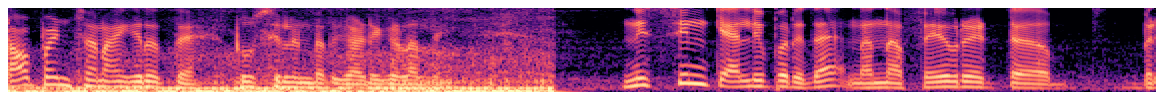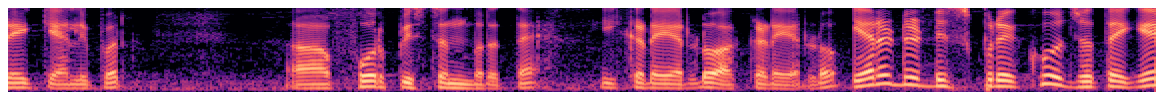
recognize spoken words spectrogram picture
ಟಾಪ್ ಎಂಡ್ ಚೆನ್ನಾಗಿರುತ್ತೆ ಟೂ ಸಿಲಿಂಡರ್ ಗಾಡಿಗಳಲ್ಲಿ. ನಿಸ್ಸಿನ್ ಕ್ಯಾಲಿಪರ್ ಇದೆ. ನನ್ನ favourite brake caliper four piston ಬರುತ್ತೆ. ಈ ಕಡೆ ಎರಡು, ಆ ಕಡೆ ಎರಡು. ಎರಡು ಡಿಸ್ಕ್ ಬ್ರೇಕು ಜೊತೆಗೆ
